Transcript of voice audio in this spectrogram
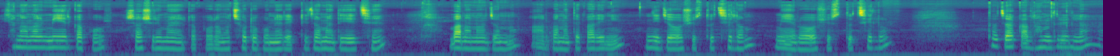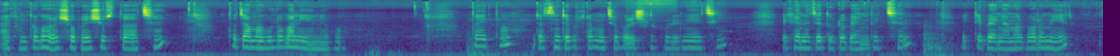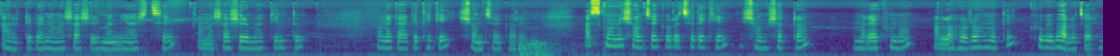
এখানে আমার মেয়ের কাপড়, শাশুড়ি মায়ের কাপড়, আমার ছোট বোনের একটি জামা দিয়েছে বানানোর জন্য। আর বানাতে পারিনি। নিজেও অসুস্থ ছিলাম, মেয়েরও অসুস্থ ছিল। তো যাক, আলহামদুলিল্লাহ, এখন তো ঘরের সবাই সুস্থ আছে। তো জামাগুলো বানিয়ে নেব। তাই তো ড্রেসিং টেবিলটা মুছে পরিষ্কার করে নিয়েছি। এখানে যে দুটো ব্যাং দেখছেন, একটি ব্যাং আমার বড় মেয়ের আর একটি ব্যাং আমার শাশুড়ি মা নিয়ে আসছে। আমার শাশুড়ি মা কিন্তু অনেক আগে থেকেই সঞ্চয় করে। আজকে উনি সঞ্চয় করেছে দেখে সংসারটা আমার এখনও আল্লাহর রহমতে খুবই ভালো চলে।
